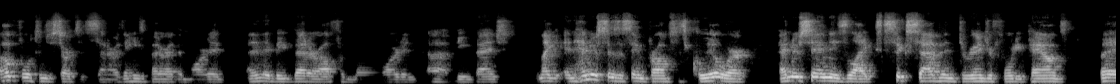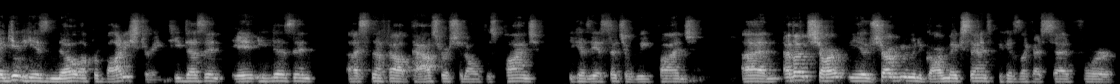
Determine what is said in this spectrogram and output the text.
I hope Fulton just starts at center. I think he's better at than Martin. I think they'd be better off with Martin uh, being benched. Like and Henderson has the same problems as Kalil, where Henderson is like 6'7", 340 pounds, but again, he has no upper body strength. He doesn't he doesn't uh, snuff out pass rush at all with his punch because he has such a weak punch. Um, I thought Sharp, you know, Sharp moving to guard makes sense because, like I said, for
